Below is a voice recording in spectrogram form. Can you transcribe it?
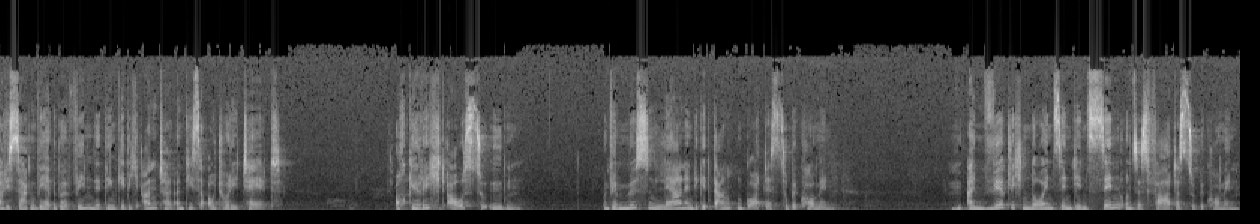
aber die sagen, wer überwindet, den gebe ich Anteil an dieser Autorität. Auch Gericht auszuüben. Und wir müssen lernen, die Gedanken Gottes zu bekommen. Einen wirklich neuen Sinn, den Sinn unseres Vaters zu bekommen.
